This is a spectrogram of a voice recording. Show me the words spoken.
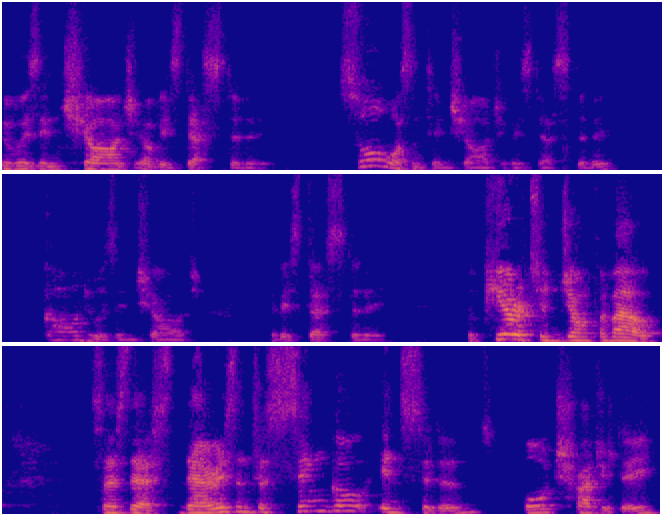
who is in charge of his destiny. Saul wasn't in charge of his destiny. God was in charge of his destiny. The Puritan John Flavel says this There isn't a single incident or tragedy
